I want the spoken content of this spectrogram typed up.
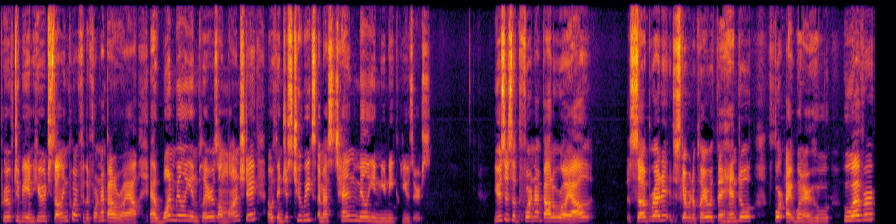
proved to be a huge selling point for the Fortnite Battle Royale. It had 1 million players on launch day and within just two weeks amassed 10 million unique users. Users of the Fortnite Battle Royale subreddit discovered a player with the handle Fortnite Winner, who whoever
